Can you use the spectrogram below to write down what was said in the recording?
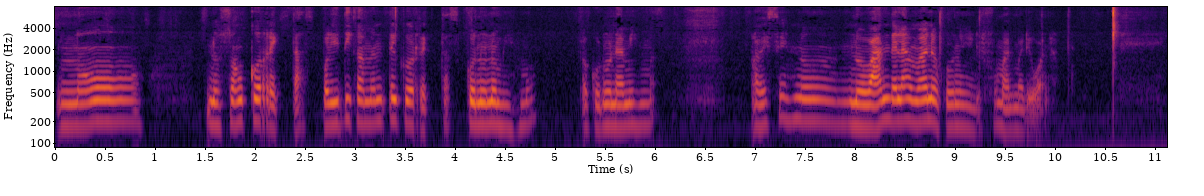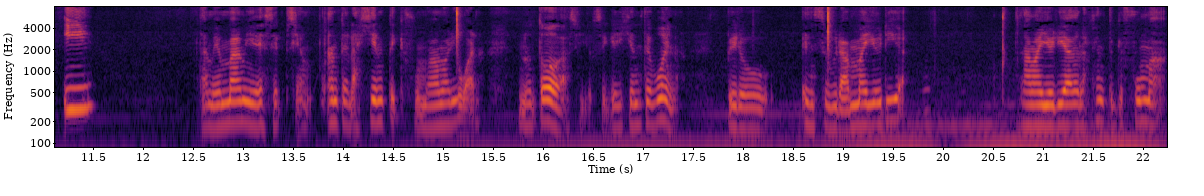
no, no son correctas, políticamente correctas con uno mismo o con una misma, a veces no, no van de la mano con el fumar marihuana. Y también va mi decepción ante la gente que fumaba marihuana. No todas, yo sé que hay gente buena, pero en su gran mayoría la mayoría de la gente que fuma,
